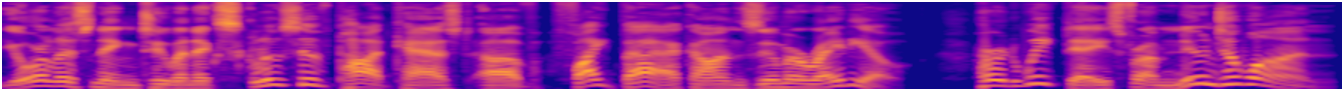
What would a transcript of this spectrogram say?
You're listening to an exclusive podcast of Fight Back on Zoomer Radio, heard weekdays from noon to one.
